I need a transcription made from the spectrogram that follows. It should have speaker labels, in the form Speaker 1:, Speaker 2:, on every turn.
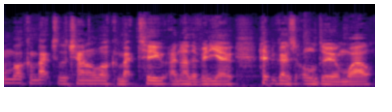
Speaker 1: Everyone, welcome back to the channel, welcome back to another video. Hope you guys are all doing well.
